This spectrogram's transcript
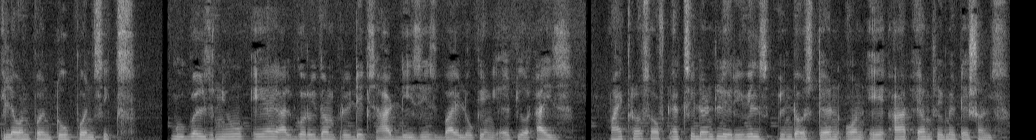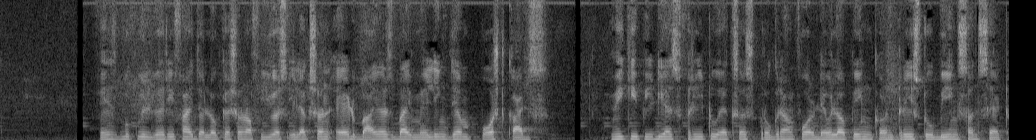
11.2.6. Google's new AI algorithm predicts heart disease by looking at your eyes. Microsoft accidentally reveals Windows 10 on ARM limitations. Facebook will verify the location of US election ad buyers by mailing them postcards. Wikipedia's free to access program for developing countries to being sunset.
